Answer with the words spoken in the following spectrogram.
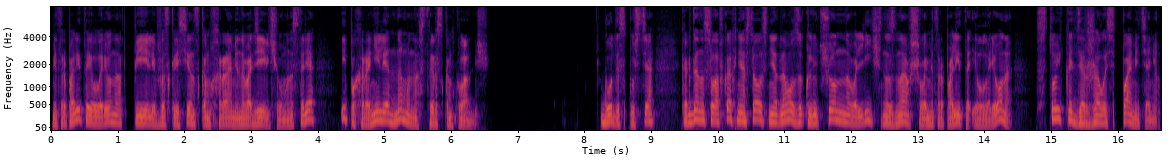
Митрополита Иллариона отпели в Воскресенском храме Новодевичьего монастыря и похоронили на монастырском кладбище. Годы спустя, когда на Соловках не осталось ни одного заключенного, лично знавшего митрополита Иллариона, стойко держалась память о нем.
